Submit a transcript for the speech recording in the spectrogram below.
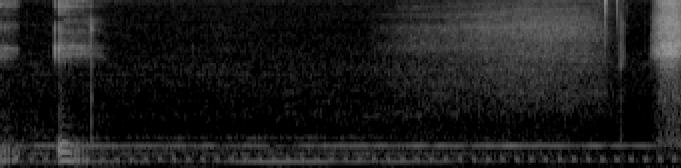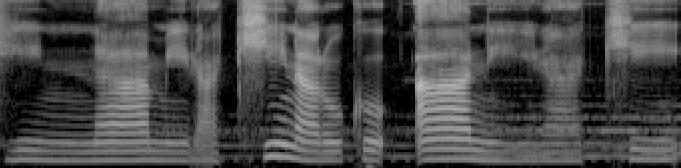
i i. Hinamiraki naroku aniraki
